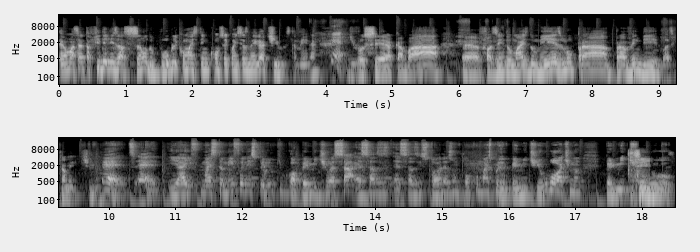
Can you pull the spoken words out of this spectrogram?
é uma certa fidelização do público, mas tem consequências negativas também, né? É. De você acabar é, fazendo mais do mesmo para vender, basicamente. Né? É, é, e aí, mas também foi nesse período que ó, permitiu essa, essas, essas histórias um pouco mais, por exemplo, permitiu o Watchman, permitiu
